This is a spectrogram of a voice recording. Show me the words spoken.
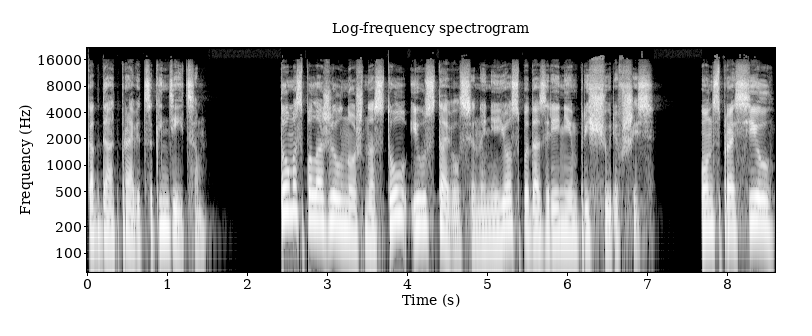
когда отправится к индейцам. Томас положил нож на стол и уставился на нее с подозрением прищурившись. Он спросил,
